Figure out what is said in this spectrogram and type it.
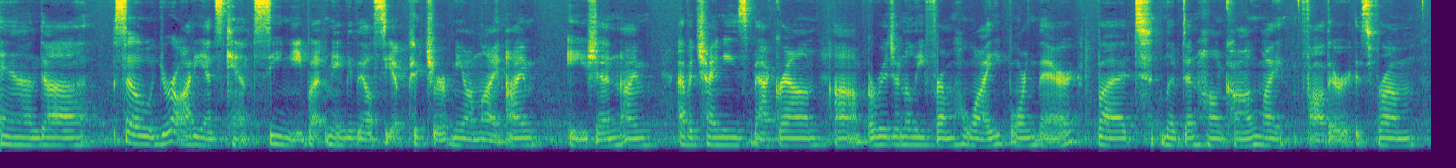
And uh, so your audience can't see me, but maybe they'll see a picture of me online. I'm Asian. I'm I have a Chinese background, um, originally from Hawaii, born there, but lived in Hong Kong. My father is from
